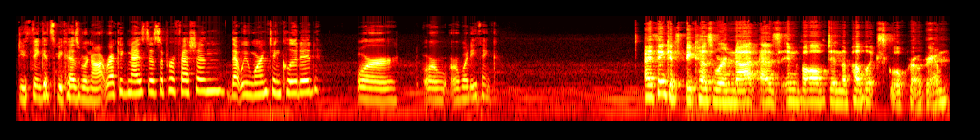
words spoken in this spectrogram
do you think it's because we're not recognized as a profession that we weren't included or or or what do you think? I think it's because we're not as involved in the public school program.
